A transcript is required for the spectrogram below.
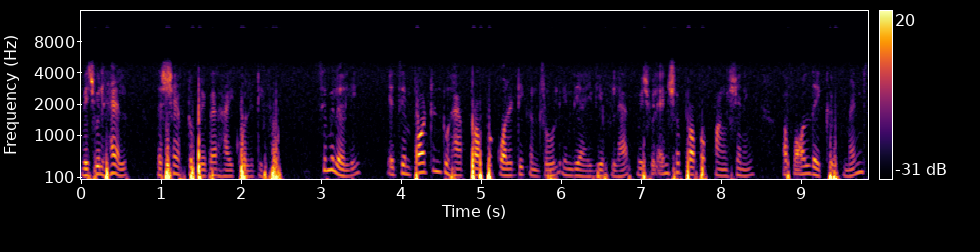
which will help the chef to prepare high quality food. Similarly, it's important to have proper quality control in the IVF lab which will ensure proper functioning of all the equipments.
